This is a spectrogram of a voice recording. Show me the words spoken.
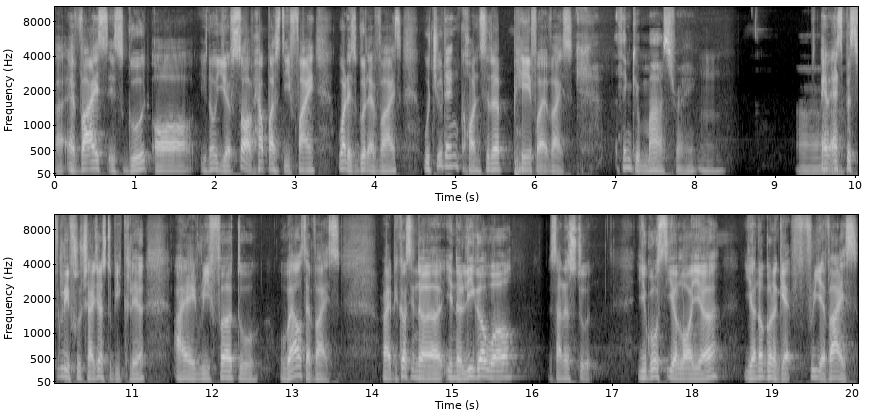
uh, advice is good, or you know, you have sort of helped us define what is good advice, would you then consider pay for advice? I think you must, right? and, and specifically, Soo Chye, just to be clear, I refer to wealth advice, right? Because in the in the legal world, it's understood. You go see a lawyer, you're not going to get free advice.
